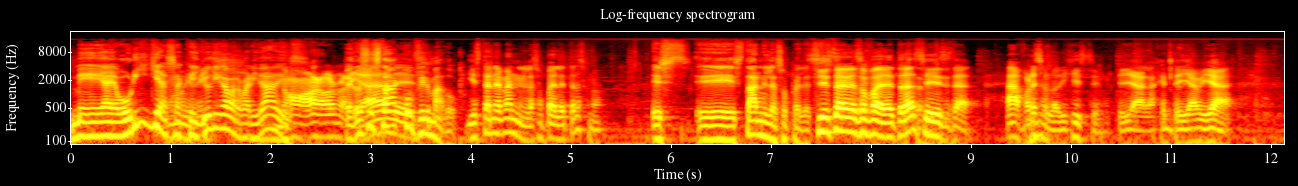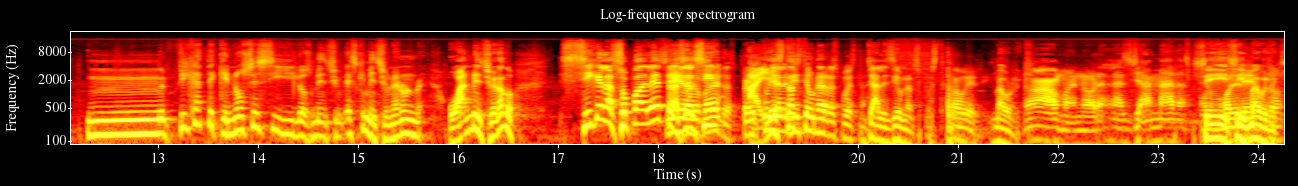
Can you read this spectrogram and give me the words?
me orillas a No, que yo diga barbaridades. No, no, Pero eso está barbaridades. confirmado. ¿Y está Evan en la sopa de letras o no? Es, eh, están en la sopa de letras. Sí, está en la sopa de letras. Sí, está. Ah, por eso lo dijiste, porque ya la gente ya había. Mm, fíjate que no sé si los mencionaron. Es que mencionaron o han mencionado. Sigue la sopa de letras. Sí, es la sopa de decir, letras, pero ahí tú ya les diste una respuesta. Ya les di una respuesta. Mau y Ricky. Mau y Ricky. Ah, bueno, ahora las llamadas por Sí, sí, Mau y boletos,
